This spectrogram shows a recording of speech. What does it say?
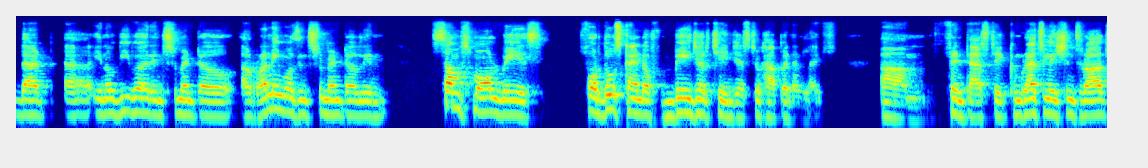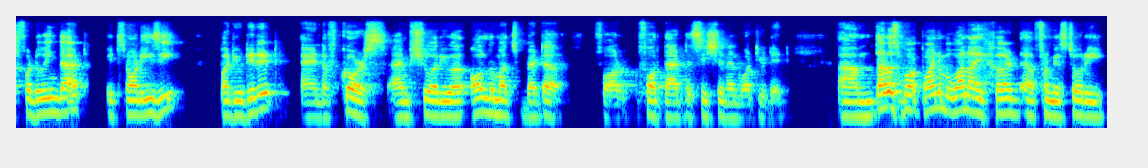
that uh, you know we were instrumental. Our running was instrumental in some small ways for those kind of major changes to happen in life. Um, fantastic. Congratulations, Raj, for doing that. It's not easy, but you did it. And of course, I'm sure you are all the much better for, for that decision and what you did. Um, that was point number one I heard uh, from your story.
